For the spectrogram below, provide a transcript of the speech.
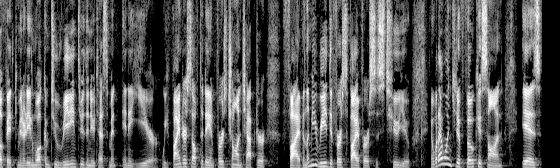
Hello, Faith Community, and welcome to Reading Through the New Testament in a Year. We find ourselves today in 1 John chapter 5, and let me read the first five verses to you. And what I want you to focus on is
